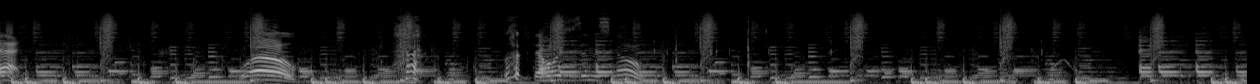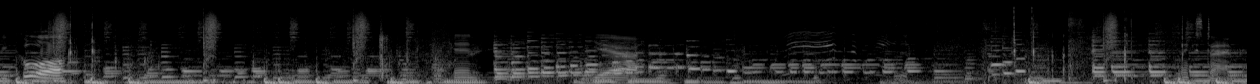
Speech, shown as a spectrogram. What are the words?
That. Whoa. Look, the horse is in the snow. Pretty cool. And yeah. Next time.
